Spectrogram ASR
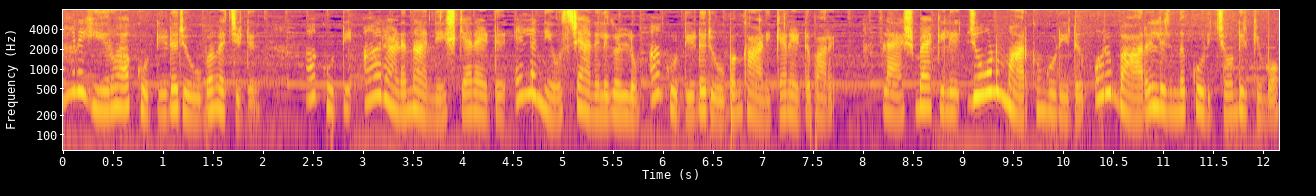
അങ്ങനെ ഹീറോ ആ കുട്ടിയുടെ രൂപം വെച്ചിട്ട് ആ കുട്ടി ആരാണെന്ന് അന്വേഷിക്കാനായിട്ട് എല്ലാ ന്യൂസ് ചാനലുകളിലും ആ കുട്ടിയുടെ രൂപം കാണിക്കാനായിട്ട് പറയും. ഫ്ലാഷ് ബാക്കിൽ ജോണും മാർക്കും കൂടിയിട്ട് ഒരു ബാറിലിരുന്ന് കുടിച്ചുകൊണ്ടിരിക്കുമ്പോൾ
